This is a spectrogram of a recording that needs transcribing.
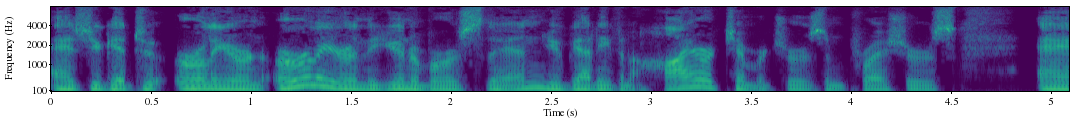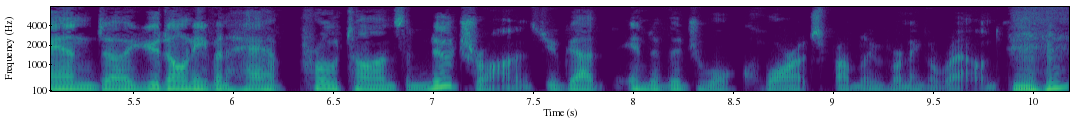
As you get to earlier and earlier in the universe, then you've got even higher temperatures and pressures, and uh, you don't even have protons and neutrons. You've got individual quarks probably running around. Mhm.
